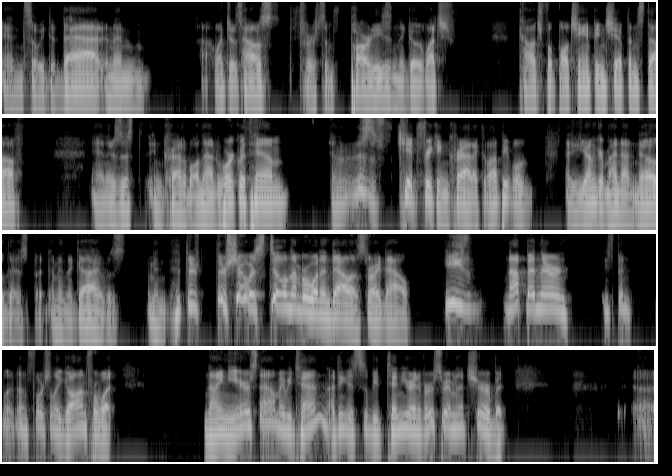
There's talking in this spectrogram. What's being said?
And so we did that. And then I went to his house for some parties and to go watch college football championship and stuff. And it was just incredible. And I'd work with him. And this is kid freaking Kraddick. A lot of people that are younger might not know this, but I mean, the guy was, I mean, their, their show is still number one in Dallas right now. He's not been there and he's been unfortunately gone for what, nine years now, maybe 10. I think this will be 10 year anniversary. I'm not sure, but uh,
